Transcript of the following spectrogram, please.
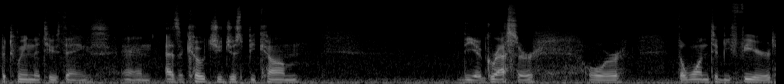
between the two things. And as a coach, you just become the aggressor or the one to be feared.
